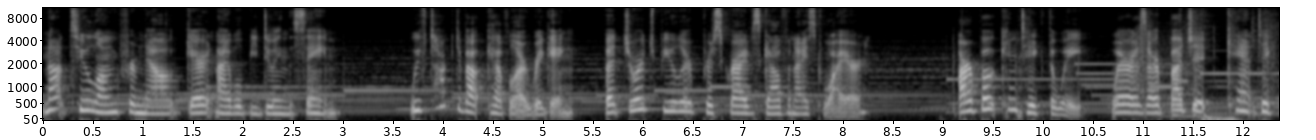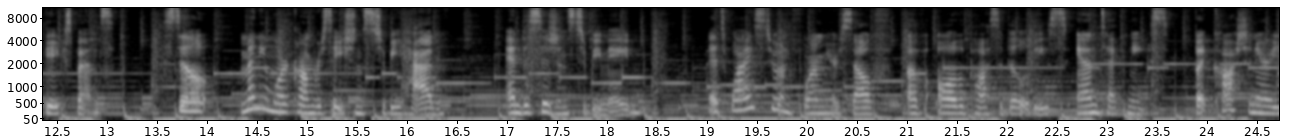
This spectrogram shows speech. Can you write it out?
Not too long from now, Garrett and I will be doing the same. We've talked about Kevlar rigging, but George Buehler prescribes galvanized wire. Our boat can take the weight, whereas our budget can't take the expense. Still, many more conversations to be had and decisions to be made. It's wise to inform yourself of all the possibilities and techniques, but cautionary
